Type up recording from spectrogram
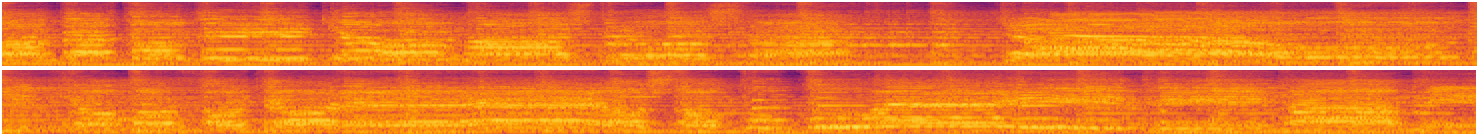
πάντα το δίκιο μας μπροστά. Για ό,τι πιο μορφό κι ωραίος στο κουκουέ η δύναμη.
